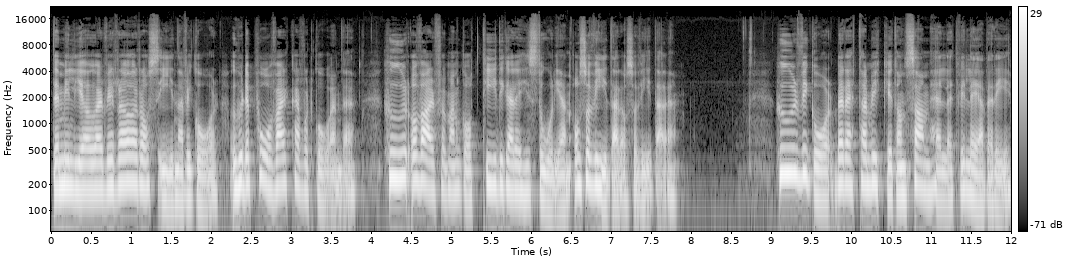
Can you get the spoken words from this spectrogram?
De miljöer vi rör oss i när vi går och hur det påverkar vårt gående. Hur och varför man gått tidigare i historien och så vidare och så vidare. Hur vi går berättar mycket om samhället vi lever i.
